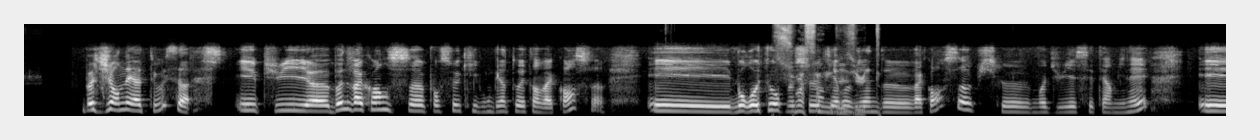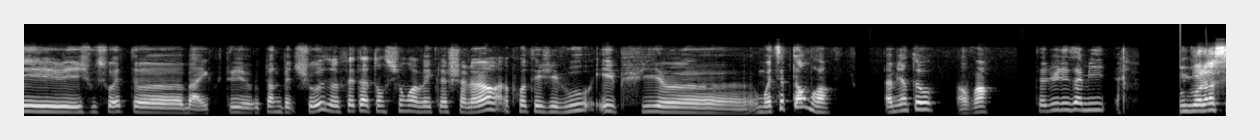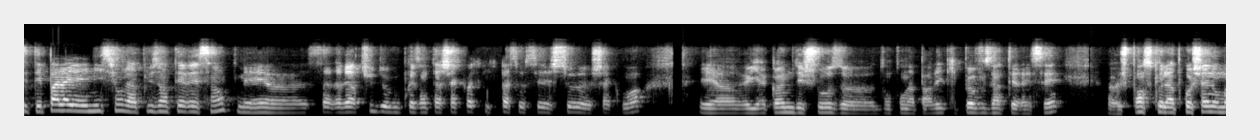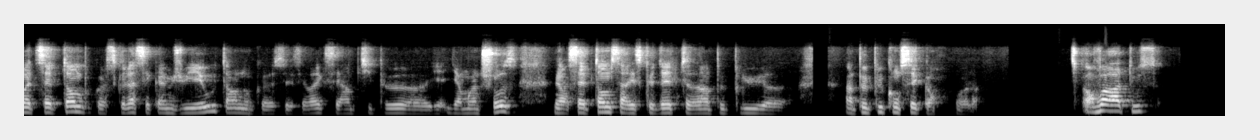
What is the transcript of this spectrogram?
Bonne journée à tous. Et puis, euh, bonnes vacances pour ceux qui vont bientôt être en vacances. Et bon retour pour ceux qui 78. reviennent de vacances, puisque le mois de juillet c'est terminé. Et je vous souhaite, euh, bah, écoutez, euh, plein de belles choses. Faites attention avec la chaleur, protégez-vous. Et puis, euh, au mois de septembre. À bientôt. Au revoir. Salut les amis. Donc voilà, c'était pas la émission la plus intéressante, mais ça a la vertu de vous présenter à chaque fois ce qui se passe au CSE chaque mois. Et euh, il y a quand même des choses euh, dont on a parlé qui peuvent vous intéresser. Euh, je pense que la prochaine au mois de septembre, parce que là c'est quand même juillet-août, hein, donc c'est vrai que c'est un petit peu, il y, a- moins de choses, mais en septembre ça risque d'être un peu plus, un peu plus conséquent. Voilà. Au revoir à tous.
